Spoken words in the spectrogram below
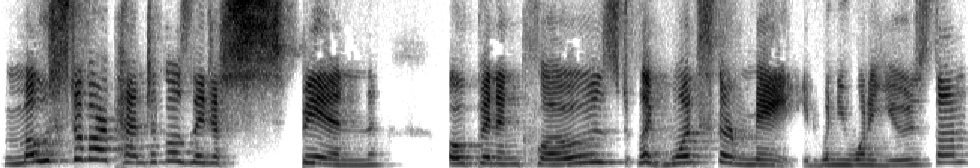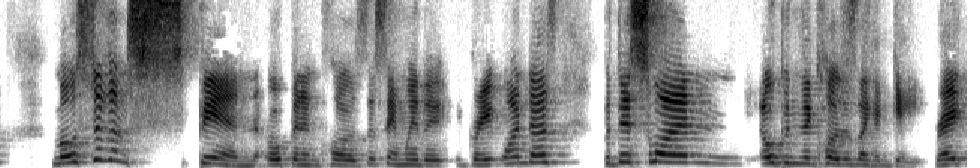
most of our pentacles, they just spin open and closed. Like once they're made, when you want to use them, most of them spin open and closed the same way the great one does. But this one opens and closes like a gate, right?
